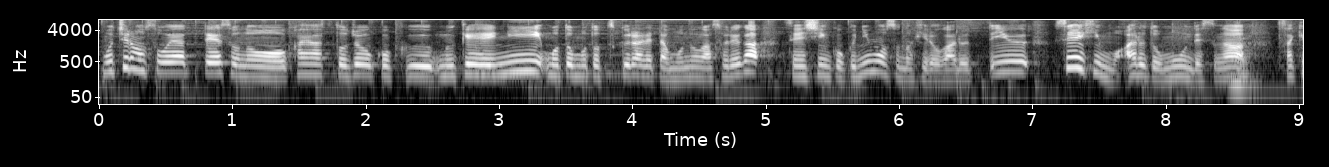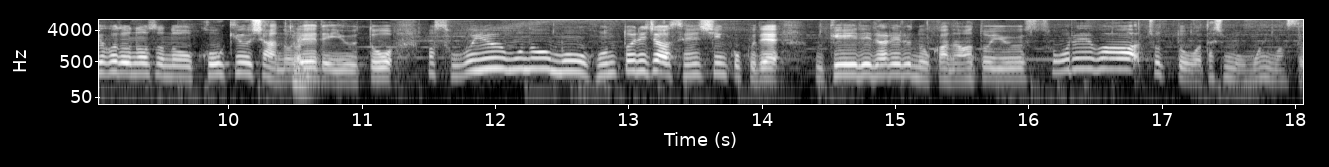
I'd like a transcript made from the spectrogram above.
もちろんそうやってその開発途上国向けにもともと作られたものがそれが先進国にもその広がるっていう製品もあると思うんですが、はい。先ほどのその高級車の例で言うと、まあそういうものも本当にじゃあ先進国で受け入れられるのかなというそれはちょっと私も思います。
